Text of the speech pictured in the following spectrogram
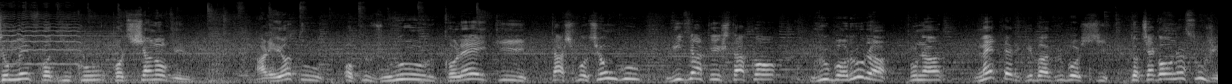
Co my w chodniku podścianowym. Ale ja tu oprócz rur, kolejki, taśmociągu widzę też taką gruborura ponad metr chyba grubości. Do czego ona służy?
